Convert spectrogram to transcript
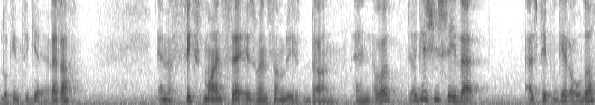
looking to get Yeah. better. And a fixed mindset is when somebody's done. And a lot, I guess you see that as people get older.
